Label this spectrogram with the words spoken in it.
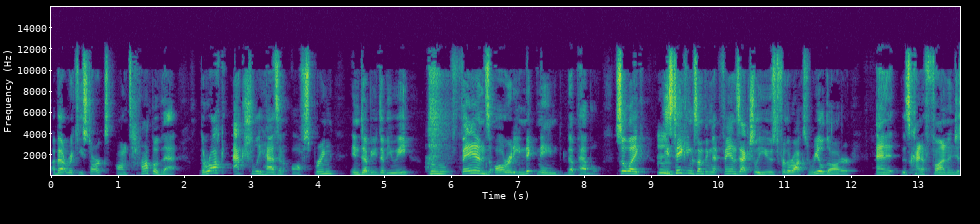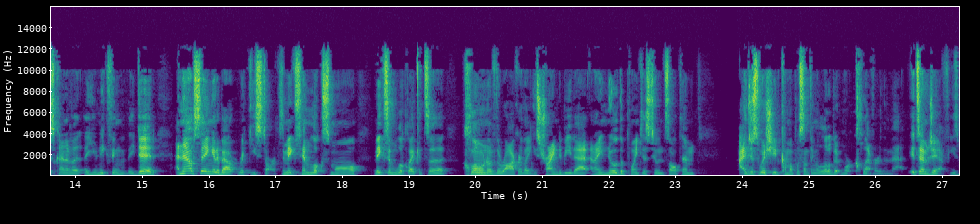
about Ricky Starks? On top of that, the Rock actually has an offspring in WWE who fans already nicknamed the Pebble. So like mm. he's taking something that fans actually used for The Rock's real daughter, and it was kind of fun and just kind of a, a unique thing that they did. And now saying it about Ricky Starks, it makes him look small, makes him look like it's a clone of The Rock or like he's trying to be that. And I know the point is to insult him. I just wish he'd come up with something a little bit more clever than that. It's MJF. He's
